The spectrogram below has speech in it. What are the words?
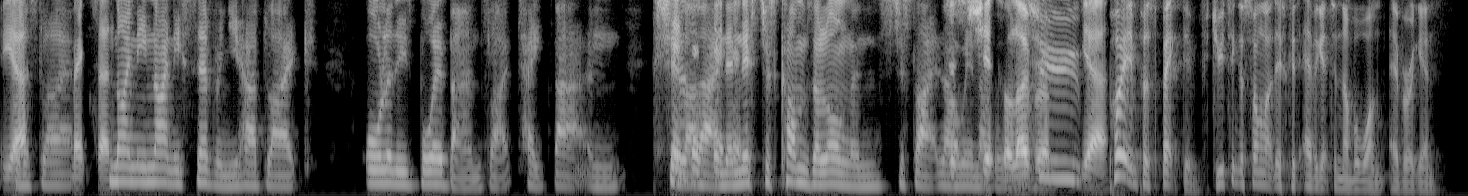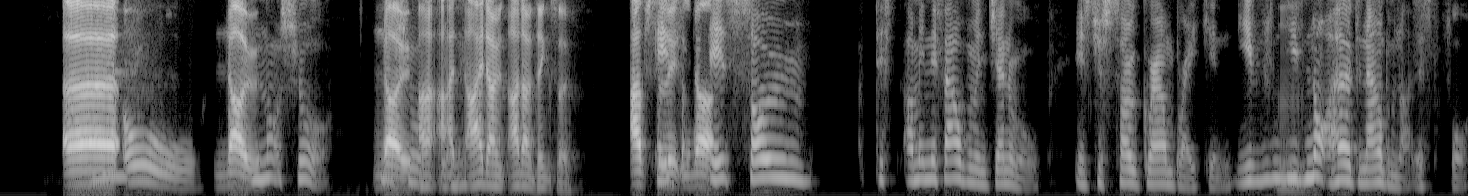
So yeah, it's like makes sense. 1997. You had like all of these boy bands like take that and shit like that, and then this just comes along and it's just like no, Just we're shits all one. over 'em. to Yeah. put it in perspective, do you think a song like this could ever get to number one ever again? Uh oh I'm no, not sure. no, sure. I, to be honest. I, I don't. I don't think so. absolutely it's, not. It's so this. I mean, this album in general is just so groundbreaking. You've you've not heard an album like this before.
